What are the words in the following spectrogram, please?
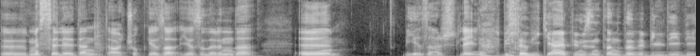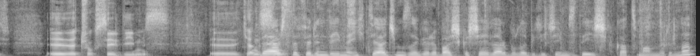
e, mesele eden daha çok yaza, yazılarında e, bir yazar Leyla Erbil tabii ki yani hepimizin tanıdığı ve bildiği bir e, ve çok sevdiğimiz. E, ve kendisi her seferinde yine ihtiyacımıza göre başka şeyler bulabileceğimiz değişik katmanlarından.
